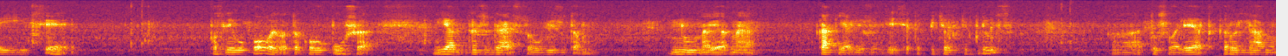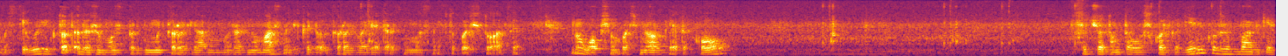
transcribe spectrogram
и все после его кола, вот такого пуша, я ожидаю, что увижу там, ну, наверное, как я вижу здесь, это пятерки плюс, а, туз валет, король дамы мастевые. Кто-то даже может придумать король дамы разномастный или король валет разномастный в такой ситуации. Ну, в общем, восьмерка это кол. С учетом того, сколько денег уже в банке,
